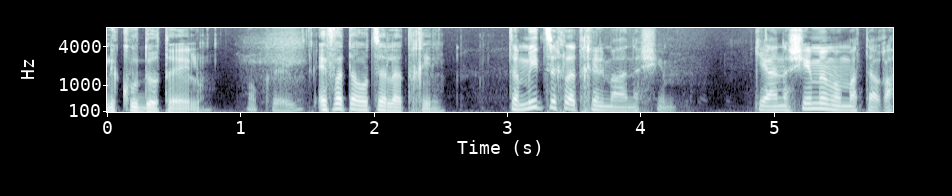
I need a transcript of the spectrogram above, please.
הנקודות האלו. אוקיי. Okay. איפה אתה רוצה להתחיל? תמיד צריך להתחיל מהאנשים, כי האנשים הם המטרה.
